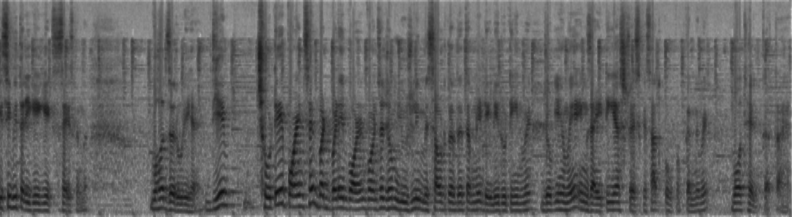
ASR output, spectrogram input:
किसी भी तरीके की एक्सरसाइज करना बहुत ज़रूरी है। ये छोटे पॉइंट्स हैं बट बड़े इंपॉर्टेंट पॉइंट्स हैं जो हम यूजुअली मिस आउट कर देते हैं अपनी डेली रूटीन में जो कि हमें एंगजाइटी या स्ट्रेस के साथ कोप अप करने में बहुत हेल्प करता है।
